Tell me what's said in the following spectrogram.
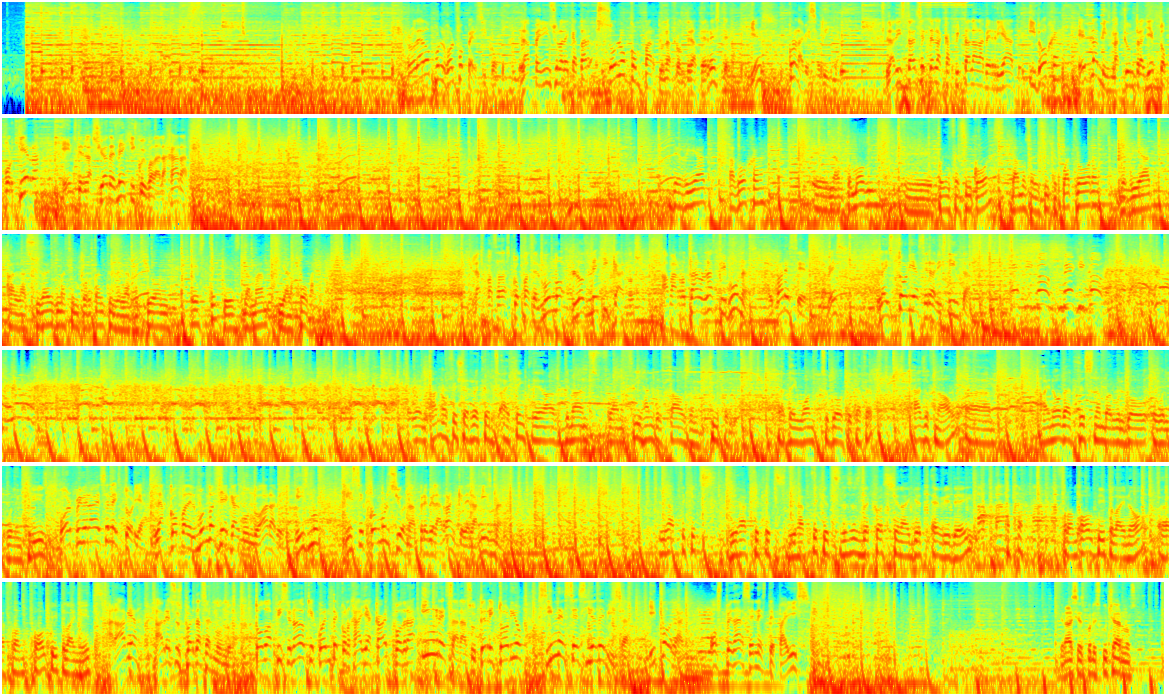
Golfo Pérsico, la península de Qatar solo comparte una frontera terrestre y es con Arabia Saudita. La distancia entre la capital árabe Riyadh y Doha es la misma que un trayecto por tierra entre la Ciudad de México y Guadalajara. De Riyadh a Doha el automóvil eh, pueden ser cinco horas, vamos a decir que cuatro horas de Riyadh a las ciudades más importantes de la región este, que es Dammam y al En las pasadas Copas del Mundo, los mexicanos abarrotaron las tribunas. Al parecer, esta vez, la historia será distinta. ¡México! ¡México! Official records, I think there are demands from 300,000 people that they want to go to Qatar. As of now, uh, I know that this number will go will, will increase. Por primera vez en la historia, la Copa del Mundo llega al mundo árabe, mismo que se convulsiona previo el arranque de la misma. Do you have tickets? Do you have tickets? Do you have tickets? This is the question I get every day from all people I know, uh, from all people I meet. Arabia abre sus puertas al mundo. Todo aficionado que cuente con Haya Card podrá ingresar a su territorio sin necesidad de visa y podrán hospedarse en este país. Gracias por escucharnos.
